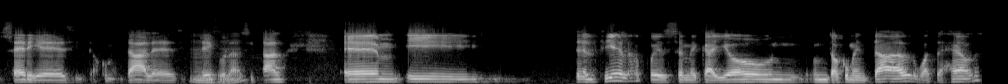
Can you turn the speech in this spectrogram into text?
series y documentales y películas y tal. Em, y del cielo, pues se me cayó un, documental, What the Health,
